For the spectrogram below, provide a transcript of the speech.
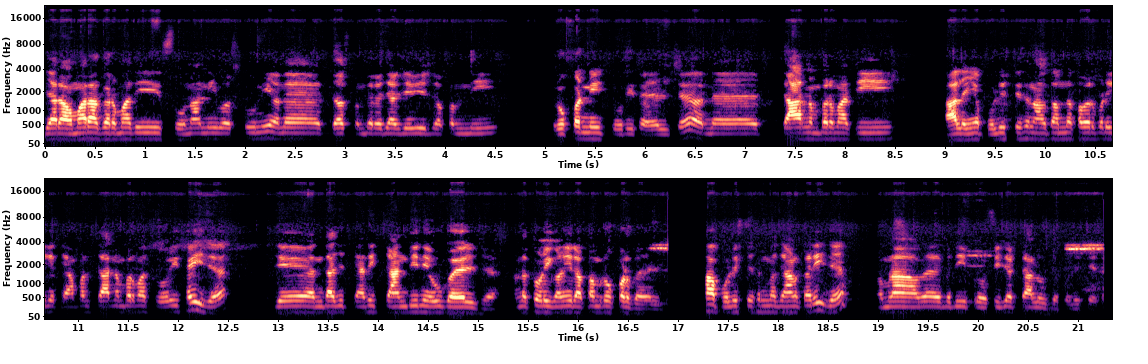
જ્યારે અમારા ઘરમાંથી સોનાની વસ્તુની અને દસ પંદર હજાર જેવી રકમની રોકડની ચોરી થયેલ છે અને ચાર નંબરમાંથી હાલ અહીંયા પોલીસ સ્ટેશન આવતા અમને ખબર પડી કે ત્યાં પણ ચાર નંબરમાં ચોરી થઈ છે, જે અંદાજિત ત્યાંથી ચાંદી ને એવું ગયેલ છે અને થોડી ઘણી રકમ રોકડ ગયેલ છે. હા, પોલીસ સ્ટેશનમાં જાણ કરી છે. હમણાં હવે બધી પ્રોસિજર ચાલુ છે પોલીસ સ્ટેશન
